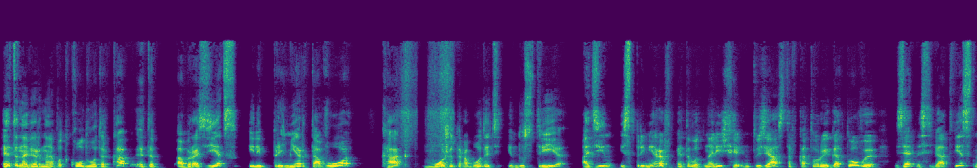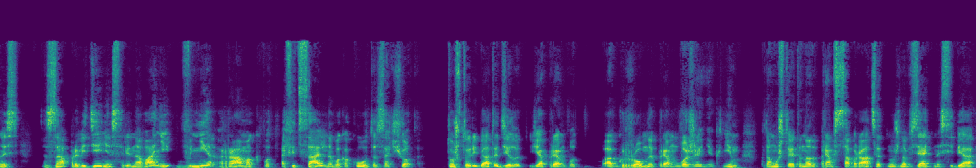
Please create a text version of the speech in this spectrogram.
это, наверное, вот Cold Water Cup – это образец или пример того, как может работать индустрия. Один из примеров – это вот наличие энтузиастов, которые готовы взять на себя ответственность за проведение соревнований вне рамок вот официального какого-то зачета. То, что ребята делают, я прям вот огромное прям уважение к ним, потому что это надо прям собраться, это нужно взять на себя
